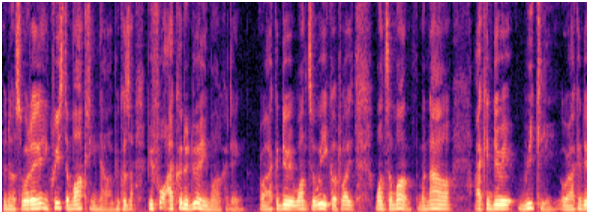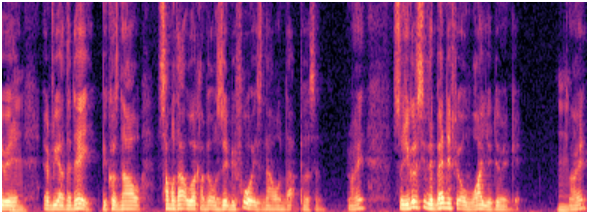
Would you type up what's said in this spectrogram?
You know, so we're going to increase the marketing now because before I couldn't do any marketing, right? I could do it once a week or twice, once a month, but now I can do it weekly or I can do it mm. every other day because now some of that work I was doing before is now on that person, right? So you're going to see the benefit of why you're doing it, hmm. right?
